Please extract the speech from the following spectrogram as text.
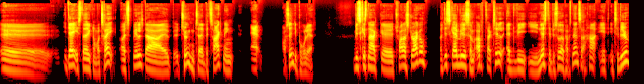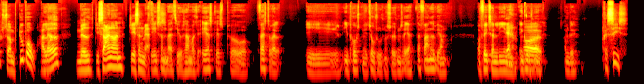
Øh, I dag stadig nummer tre, og et spil, der øh, tyngden taget i betragtning, er afsindig populært. Vi skal snakke øh, Twilight Struggle, og det skal vi som optag til, at vi i næste episode af Papsnenser har et interview, som Dubo har lavet med designeren Jason Matthews. Jason Matthews, han var æresgæst på festival i, i posten i 2017, så ja, der fangede vi ham. Og fik sådan lige en, Ja, en god snak om det. Præcis.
